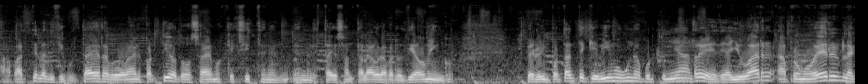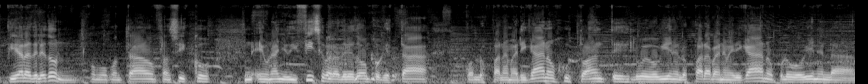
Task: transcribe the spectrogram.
aparte de las dificultades de reprogramar el partido, todos sabemos que existen en, el Estadio Santa Laura para el día domingo, pero lo importante es que vimos una oportunidad al revés, de ayudar a promover la actividad de la Teletón. Como contaba don Francisco, es un año difícil para la Teletón porque está con los Panamericanos justo antes, luego vienen los Parapanamericanos, luego viene la,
